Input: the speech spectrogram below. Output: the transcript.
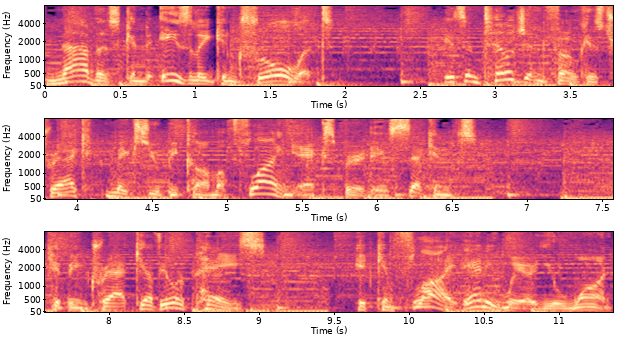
Novice can easily control it. Its intelligent focus track makes you become a flying expert in seconds. Keeping track of your pace, it can fly anywhere you want.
